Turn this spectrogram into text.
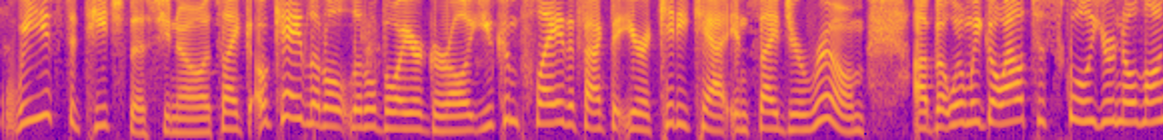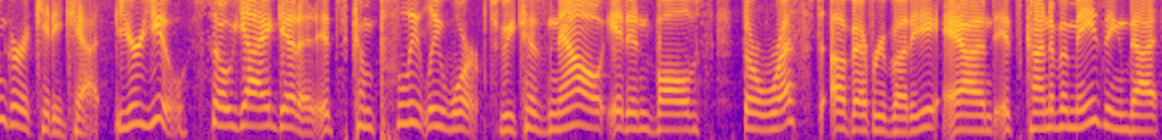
We used to teach this, you know. It's like, okay, little little boy or girl, you can play the fact that you're a kitty cat inside your room, uh, but when we go out to school, you're no longer a kitty cat. You're you. So yeah, I get it. It's completely warped because now it involves the rest of everybody, and it's kind of amazing that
